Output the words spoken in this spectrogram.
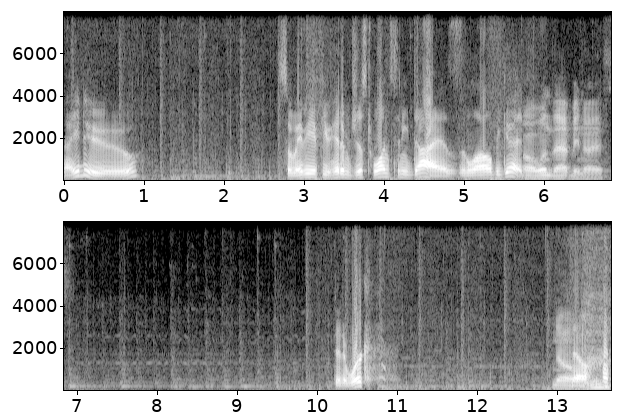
Now you do. So maybe if you hit him just once and he dies, it'll all be good. Oh, wouldn't that be nice? Did it work? No. No.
